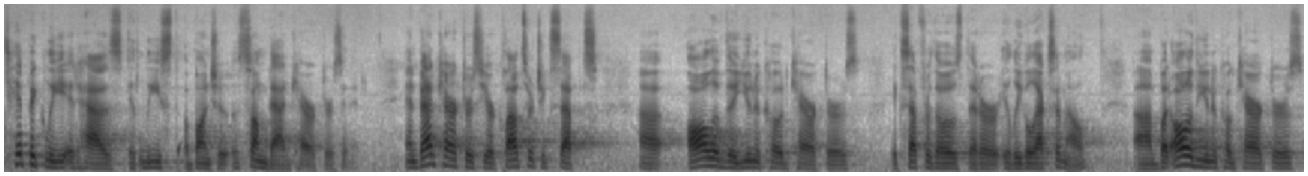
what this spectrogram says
typically it has at least a bunch of, some bad characters in it. And bad characters here, CloudSearch accepts uh, all of the Unicode characters except for those that are illegal XML, uh, but all of the Unicode characters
